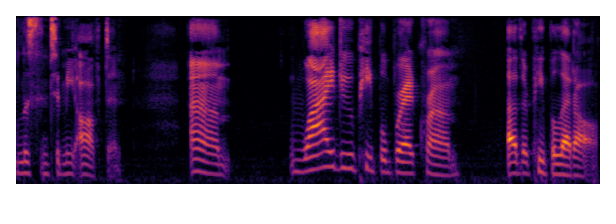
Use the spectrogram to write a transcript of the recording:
listen to me often. Um, why do people breadcrumb other people at all?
